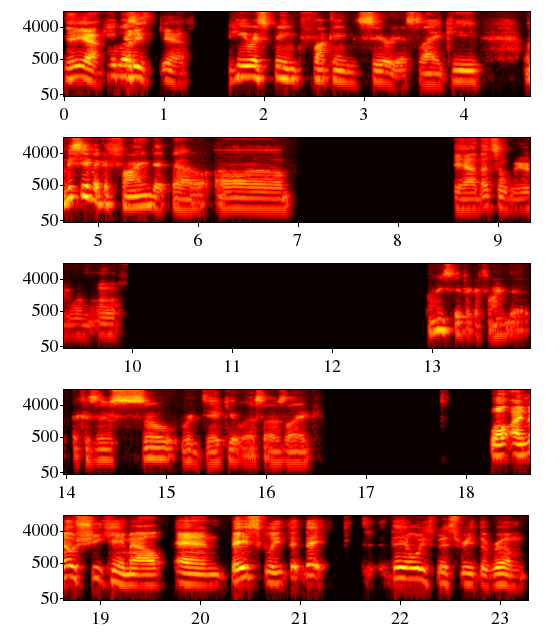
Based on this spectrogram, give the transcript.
Yeah, he but was- he's yeah. He was being fucking serious. Like he, let me see if I can find it though. Um, Yeah, that's a weird one. Oh, let me see if I can find it because it was so ridiculous. I was like, well, I know she came out and basically th- they they always misread the room.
